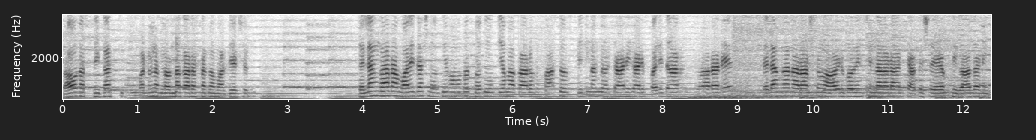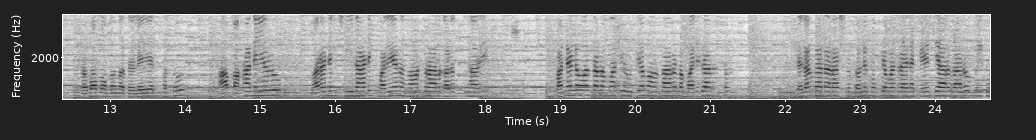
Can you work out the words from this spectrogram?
రావుల శ్రీకాంత్ పట్టణ స్వర్ణకార సంఘం అధ్యక్షుడు. తెలంగాణ వాలిదశ ఉద్యమంలో తొలి ఉద్యమకారుడు కాసు శ్రీనందాచారి గారి బలిదానం ద్వారానే తెలంగాణ రాష్ట్రం ఆవిర్భవించిందనడానికి అతిశయోక్తి కాదని సభాముఖంగా తెలియజేసుకుంటూ ఆ మహనీయుడు మరణించి ఈనాటికి పదిహేను సంవత్సరాలు గడుస్తున్నది. పన్నెండు వందల మంది ఉద్యమకారుల బలిదానంతో తెలంగాణ రాష్ట్ర తొలి ముఖ్యమంత్రి అయిన కేసీఆర్ గారు మీకు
